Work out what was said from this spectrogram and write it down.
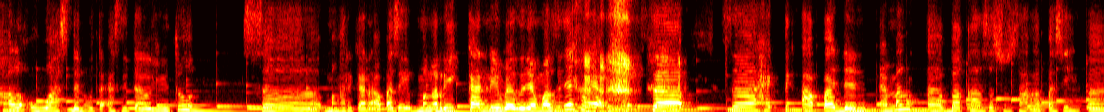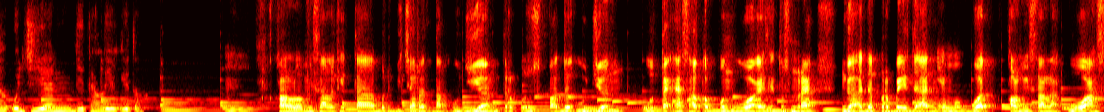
kalau UAS dan UTS di Telyu itu se mengerikan apa sih mengerikan nih bahasanya maksudnya kayak se sehektik apa dan emang uh, bakal sesusah apa sih uh, ujian di Telu gitu? Hmm. Kalau misalnya kita berbicara tentang ujian, terkhusus pada ujian UTS ataupun UAS itu sebenarnya nggak ada perbedaan yang membuat kalau misalnya UAS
